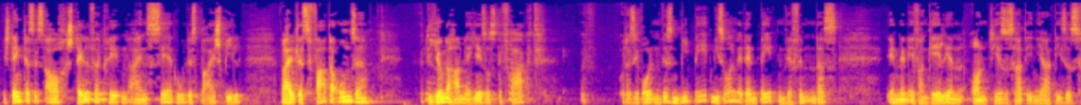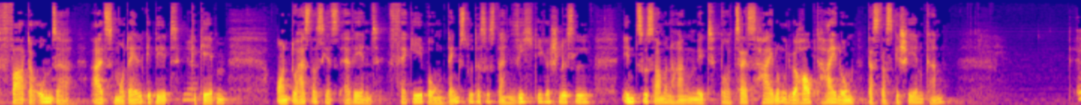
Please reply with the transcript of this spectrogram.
Ich denke, das ist auch stellvertretend mhm. ein sehr gutes Beispiel, weil das Vaterunser, die ja. Jünger haben ja Jesus gefragt, oder sie wollten wissen, wie beten, wie sollen wir denn beten? Wir finden das in den Evangelien und Jesus hat ihnen ja dieses Vaterunser als Modellgebet ja. gegeben. Und du hast das jetzt erwähnt. Vergebung. Denkst du, das ist ein wichtiger Schlüssel im Zusammenhang mit Prozessheilung und überhaupt Heilung, dass das geschehen kann?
